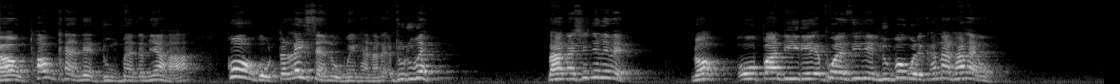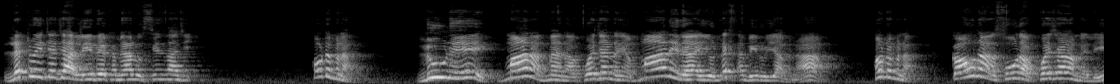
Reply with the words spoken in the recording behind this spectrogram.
ကားကိုထောက်ခံတဲ့ဒူမှန်တမျှဟာကိုယ့်ကိုယ်တလိမ့်ဆန်လို့ဝန်ခံတာနဲ့အတူတူပဲဒါကရှင်းရှင်းလေးပဲနော်အိုပါတီတွေအဖွဲ့အစည်းတွေလူပုဂ္ဂိုလ်တွေခဏထားလိုက်အောင်လက်တွေ့ကြကြလေးပဲခင်ဗျားတို့စဉ်းစားကြည့်ဟုတ်တယ်မလားလူနေမှားတာမှန်တာခွဲခြားနိုင်ရမှားနေတာအယူလက်ခံပေးလို့ရမလားဟုတ်တယ်မလားကောင်းတာဆိုးတာခွဲခြားရမယ်လေ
